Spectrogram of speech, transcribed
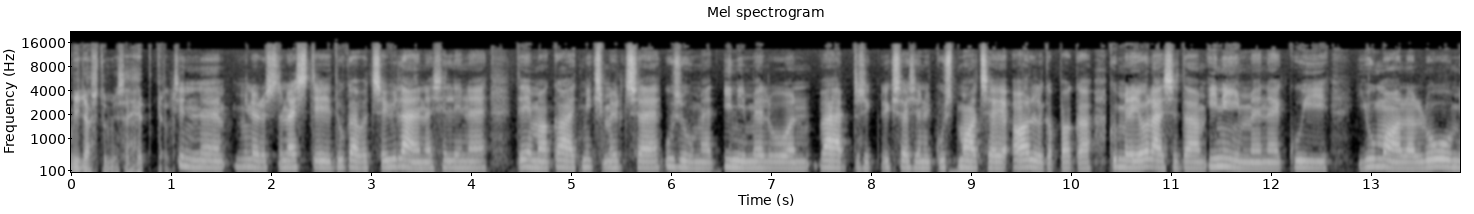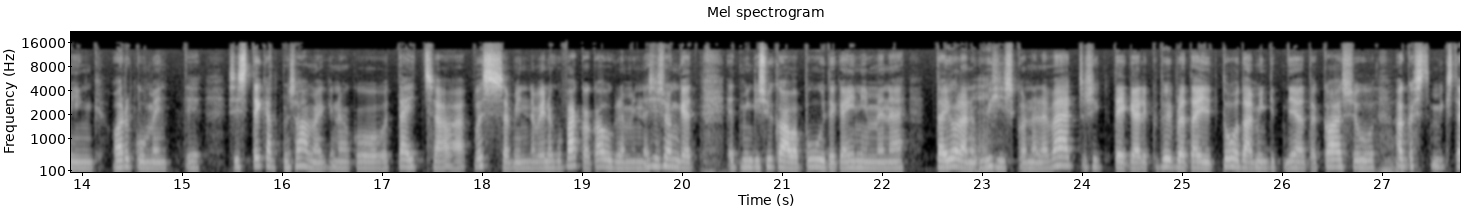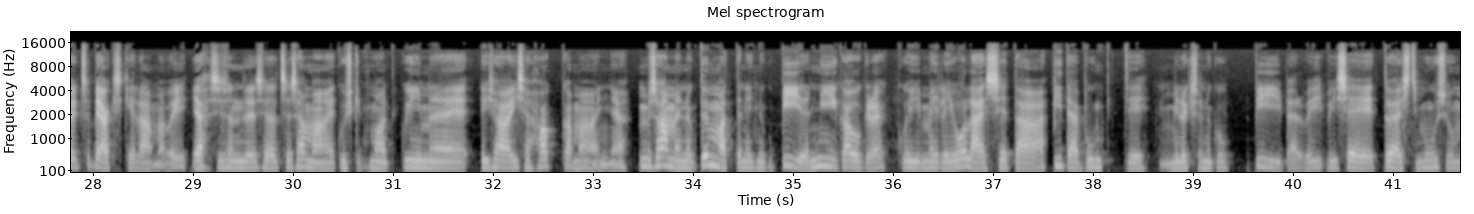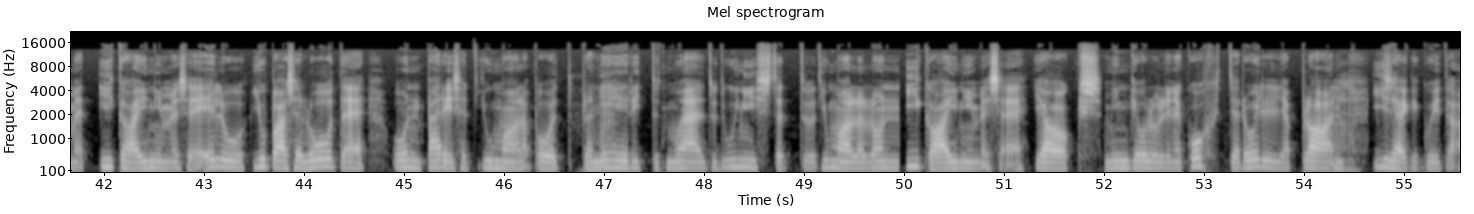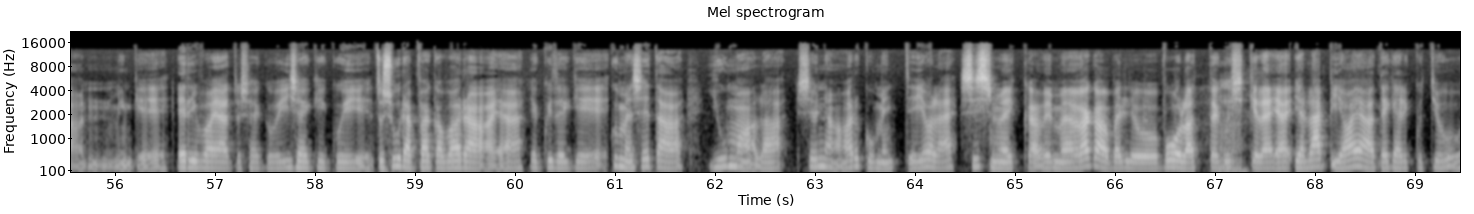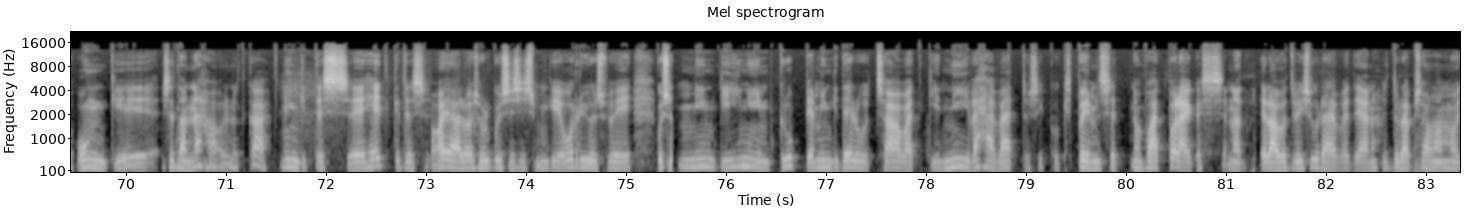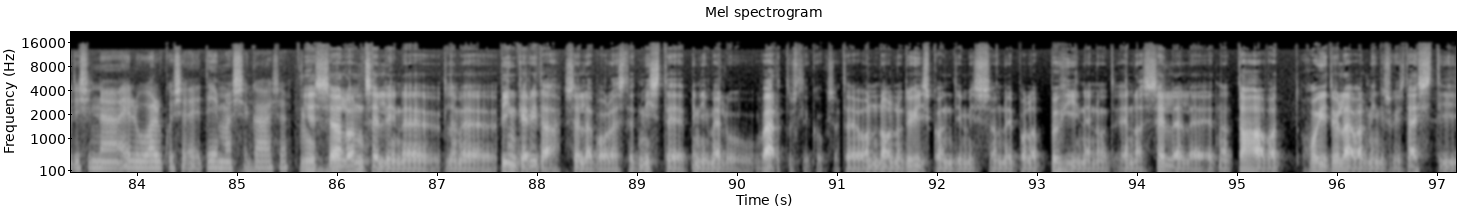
viljastumise hetkel. siin äh, minu arust on hästi tugevalt see ülene selline teema ka, et miks me üldse usume, et inimelu on väärtuslik, üks asi on, et kust maalt see algab, aga kui meil ei ole seda inimene kui jumala looming argumenti, siis tegelikult me saamegi nagu täitsa võssa minna või nagu väga kaugele minna, siis ongi, et, et mingi sügava puudega inimene, ta ei ole nagu mm. ühiskonnale väärtuslik tegelikult, võib-olla ta ei tooda mingit nii-öelda kasu, mm. aga kas, miks ta üldse peakski elama või jah, siis on sealt seesama, et kuskilt maalt, kui inimene ei saa ise hakkama, on ju, me saame nagu tõmmata neid nagu piire nii kaugele, kui meil ei ole seda pidepunkti, milleks on nagu piibel või, või see, et tõesti me usume, et iga inimese elu, juba see loode on päriselt Jumala poolt planeeritud, mõeldud, unistatud, Jumalal on iga inimese jaoks mingi oluline koht ja roll ja plaan, mm. isegi kui ta on mingi erivajadusega või isegi kui ta sureb väga vara ja, ja kuidagi, kui me seda Jumala sõna argumenti ei ole, siis me ikka võime väga palju voolata mm. kuskile ja, ja läbi aja tegelikult ju ongi seda näha olnud ka mingites hetkedes ajaloos, olgu see siis mingi orjus või kus mingi inimgrupp ja mingid elud saavadki nii väheväärtuslikuks, põhimõtteliselt noh, vahet pole, kas nad elavad või surevad ja noh, see tuleb samamoodi sinna elu alguse teemasse kaasa. ja seal on selline, ütleme, pingerida selle poolest, et mis teeb inimelu väärtuslikuks, et on olnud ühiskondi, mis on võib-olla põhinenud ennast sellele, et nad tahavad hoida üleval mingisuguseid hästi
